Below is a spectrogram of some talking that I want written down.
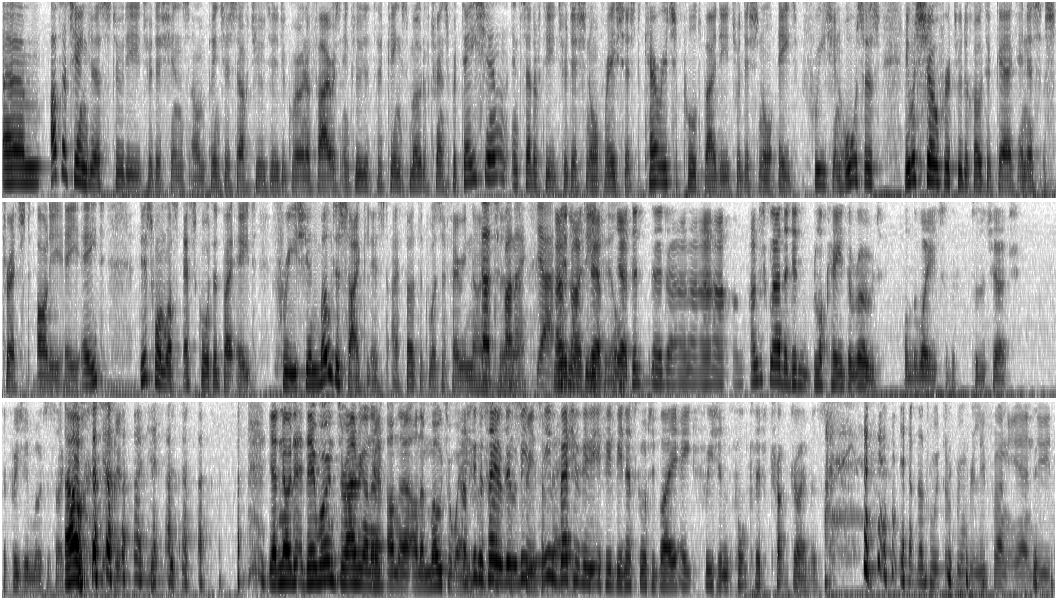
Um, other changes to the traditions on Prinsjesdag due to the coronavirus included the king's mode of transportation. Instead of the traditional racist carriage pulled by the traditional eight Frisian horses, he was chauffeured to the Grote Kerk in his stretched Audi A8. This one was escorted by eight Frisian motorcyclists. I thought that was a very nice. That's uh, funny. Yeah. That's Little nice. detail. Yeah. Yeah. Did, uh, uh, uh, I'm just glad they didn't blockade the road on the way to the to the church. The freezing motorcycle. Oh, Yeah. yeah, no, they, they weren't driving on a Yeah. on a on a motorway. I was going to say just it the would be streets of even The better if, he, if he'd been escorted by eight Frisian forklift truck drivers. yeah, that would have been really funny, yeah, indeed.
